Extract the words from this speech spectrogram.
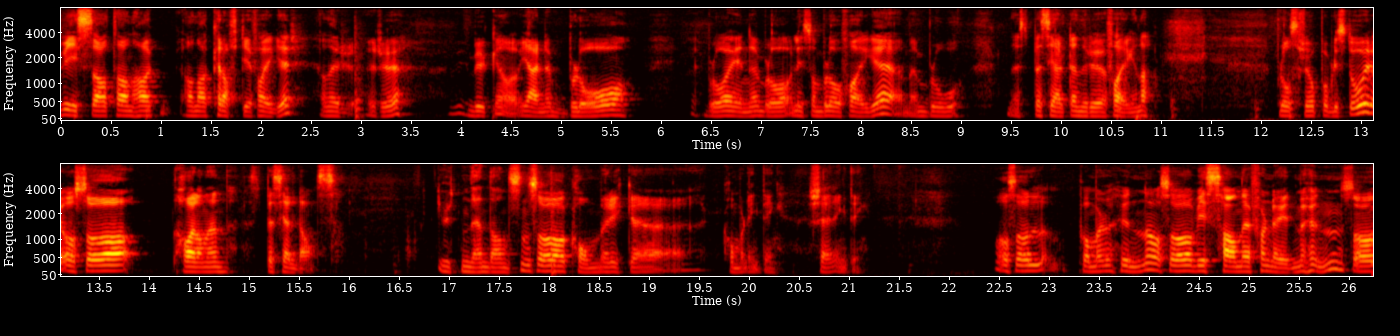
vise at han har, han har kraftige farger. Han er rød i buken, og gjerne blå. Blå øyne, blå, litt blå farge, men blod, spesielt den røde fargen. da. Blåser seg opp og blir stor. Og så har han en spesiell dans. Uten den dansen så kommer, ikke, kommer det ingenting. Skjer ingenting. Og så kommer hundene, og så hvis han er fornøyd med hunden, så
